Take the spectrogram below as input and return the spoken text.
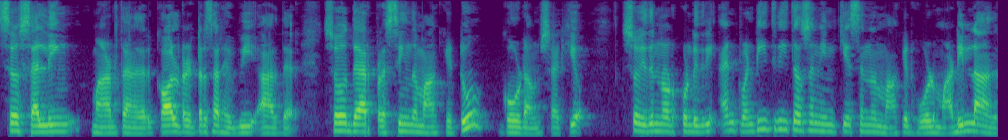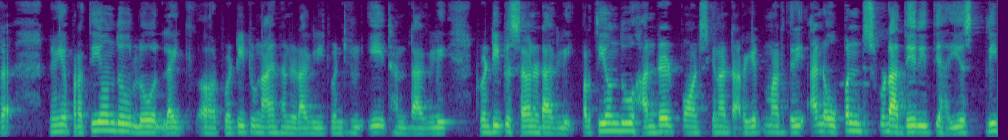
ಸೊ ಸೆಲ್ಲಿಂಗ್ ಮಾಡ್ತಾ ಇದ್ದಾರೆ call writers are heavy are there so they are pressing the market to go down side here so ಇದನ್ನ ನೋಡ್ಕೊಂಡಿದ್ರಿ. And twenty three thousand in case ಏನಾದ್ರು ಮಾರ್ಕೆಟ್ ಹೋಲ್ಡ್ ಮಾಡಿಲ್ಲ ಅಂದ್ರೆ, ನಿಮಗೆ ಪ್ರತಿಯೊಂದು low like twenty two nine hundred ಆಗಲಿ ಟ್ವೆಂಟಿ ಟು ಏಯ್ಟ್ ಹಂಡ್ರೆಡ್ ಆಗಲಿ ಟ್ವೆಂಟಿ ಟು ಸೆವೆನ್ ಹಂಡ್ರೆಡ್ ಆಗಲಿ, ಪ್ರತಿಯೊಂದು ಹಂಡ್ರೆಡ್ ಪಾಯಿಂಟ್ಸ್ಗೆ ನಾವು ಟಾರ್ಗೆಟ್ ಮಾಡ್ತೀರಿ. ಆ್ಯಂಡ್ ಓಪನ್ ಕೂಡ ಅದೇ ರೀತಿ ಹೈಯೆಸ್ಟ್ಲಿ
